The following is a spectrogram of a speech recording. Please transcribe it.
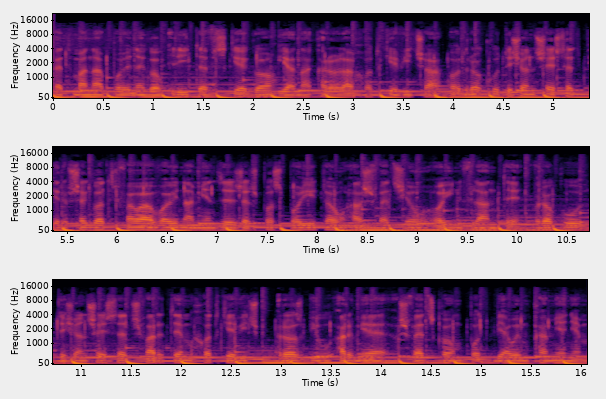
hetmana polnego litewskiego Jana Karola Chodkiewicza. Od roku 1601 trwała wojna między Rzeczpospolitą a Szwecją o Inflanty. W roku 1604 Chodkiewicz rozbił armię szwedzką pod Białym Kamieniem,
